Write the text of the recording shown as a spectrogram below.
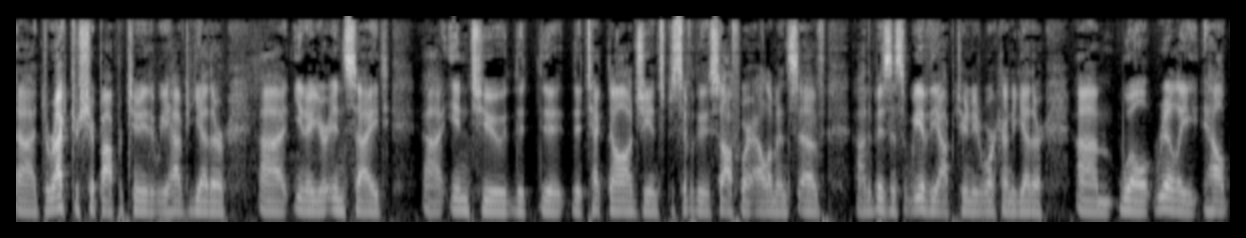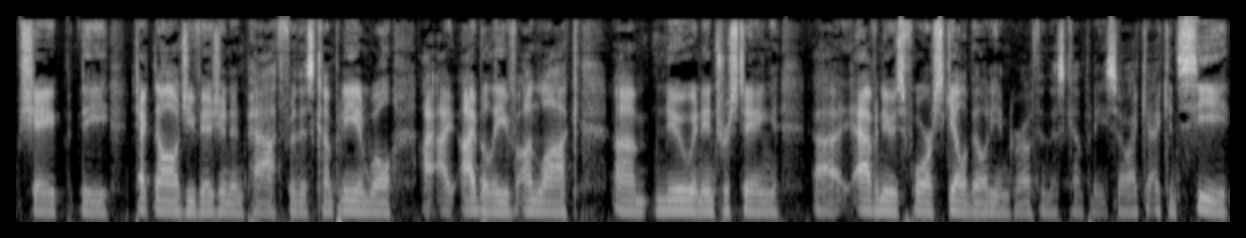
uh, directorship opportunity that we have together. Uh, you know, your insight. Uh, into the, the, the, technology and specifically the software elements of uh, the business that we have the opportunity to work on together um, will really help shape the technology vision and path for this company and will, I, I believe, unlock um, new and interesting uh, avenues for scalability and growth in this company. So I, I can see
